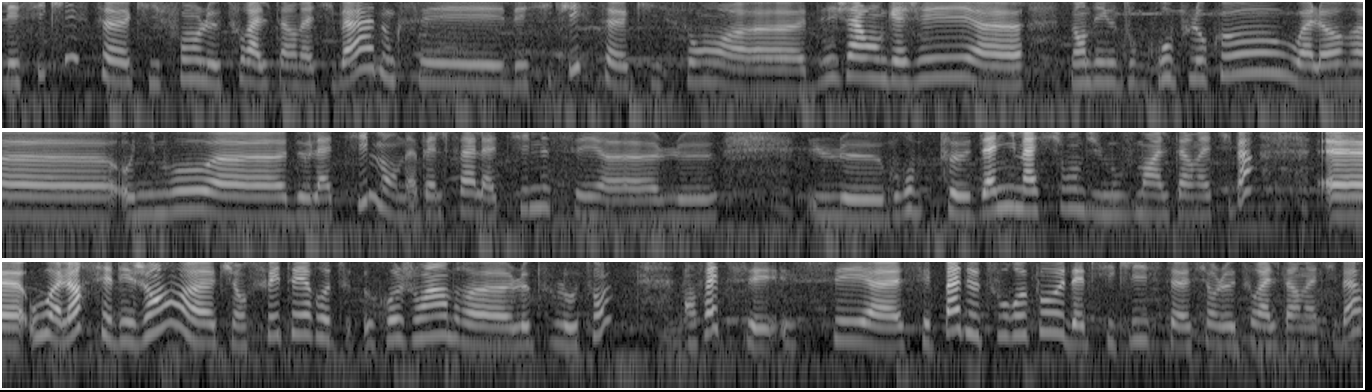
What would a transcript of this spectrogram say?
Les cyclistes euh, qui font le Tour Alternatiba, donc c'est des cyclistes qui sont euh, déjà engagés euh, dans des groupes locaux ou alors au niveau de la team. On appelle ça la team, c'est le le groupe d'animation du mouvement Alternatiba, euh, ou alors c'est des gens euh, qui ont souhaité rejoindre euh, le peloton. En fait, c'est pas de tout repos d'être cycliste sur le Tour Alternatiba.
